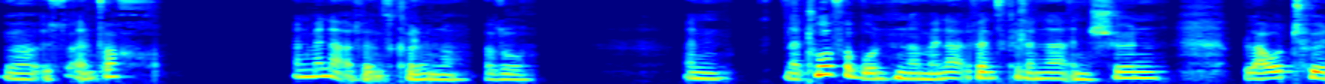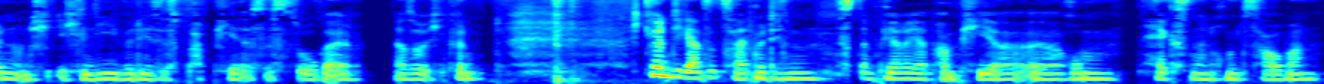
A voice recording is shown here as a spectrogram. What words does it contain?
ja, ist einfach ein Männer-Adventskalender. Also ein naturverbundener Männer-Adventskalender in schönen Blautönen und ich, ich liebe dieses Papier. Es ist so geil. Also ich könnte ich könnte die ganze Zeit mit diesem Stemperia Papier äh, rumhexen und rumzaubern.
